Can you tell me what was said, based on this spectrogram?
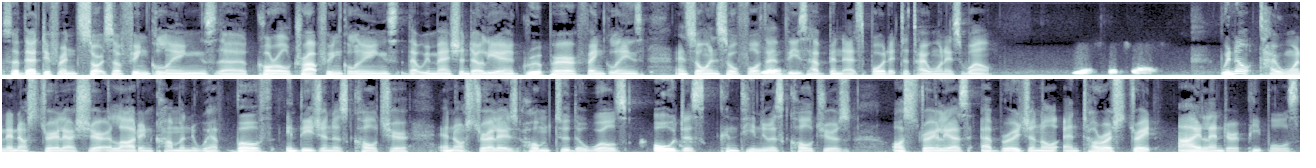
So there are different sorts of fingerlings, the uh, coral trout fingerlings that we mentioned earlier, grouper fingerlings, and so on and so forth. Yes. And these have been exported to Taiwan as well. Yes, that's right. We know Taiwan and Australia share a lot in common. We have both indigenous culture, and Australia is home to the world's oldest continuous cultures Australia's Aboriginal and Torres Strait Islander peoples.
